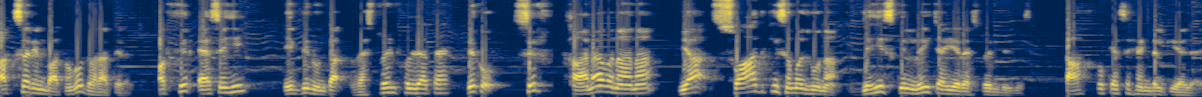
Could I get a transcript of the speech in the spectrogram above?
अक्सर इन बातों को दोहराते रहते और फिर ऐसे ही एक दिन उनका रेस्टोरेंट खुल जाता है। देखो, सिर्फ़ खाना बनाना या स्वाद की समझ होना, यही स्किल नहीं चाहिए रेस्टोरेंट बिज़नेस स्टाफ को कैसे हैंडल किया जाए?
